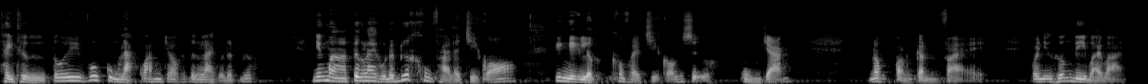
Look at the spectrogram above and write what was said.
thành thử tôi vô cùng lạc quan cho cái tương lai của đất nước. Nhưng mà tương lai của đất nước không phải là chỉ có cái nghị lực không phải chỉ có cái sự hùng tráng. Nó còn cần phải có những hướng đi bài bản.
